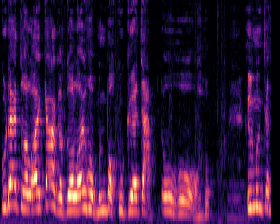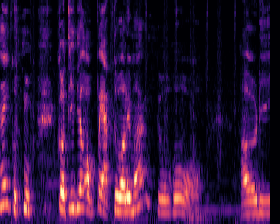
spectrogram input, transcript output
กูได้ตัวร้อยเก้ากับตัวร้อยหกมึงบอกกูเกลือจัด โอ้โห คือมึงจะให้กูกดทีเดียวออกแปดตัวเลยมั้งโอ้โห เอาดี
